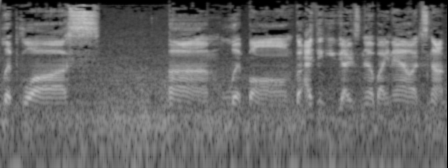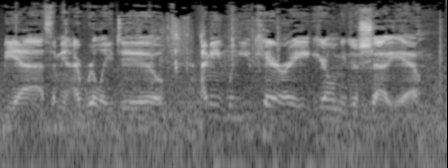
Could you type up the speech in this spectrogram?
lip gloss, um, lip balm. But I think you guys know by now it's not BS. I mean, I really do. I mean, when you carry, here, let me just show you.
